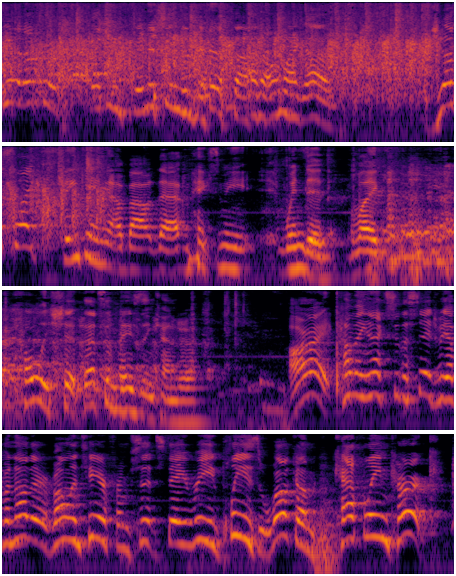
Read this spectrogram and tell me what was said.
give it up for fucking finishing the marathon. Oh my god just like thinking about that makes me winded. Like, holy shit, that's amazing, Kendra. All right, coming next to the stage, we have another volunteer from Sit, Stay, Read. Please welcome Kathleen Kirk.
